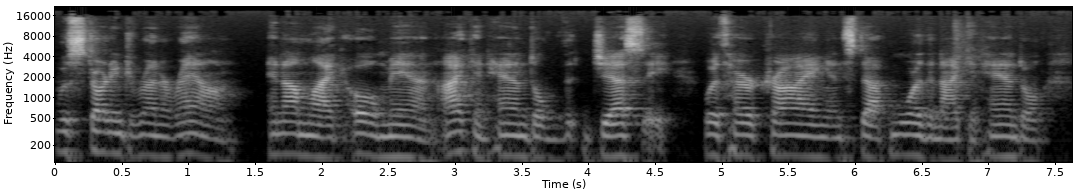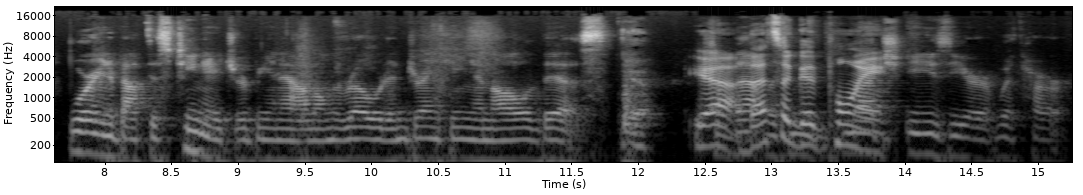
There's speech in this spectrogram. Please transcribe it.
was starting to run around, and I'm like, oh man, I can handle th- Jessie with her crying and stuff more than I can handle worrying about this teenager being out on the road and drinking and all of this. Yeah. Yeah, So that that's was a good point. Much easier with her.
